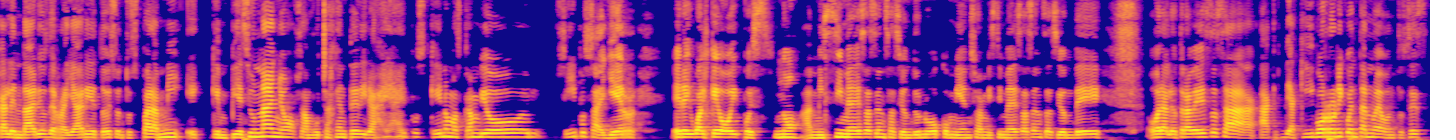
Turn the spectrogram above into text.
calendarios, de rayar y de todo eso, entonces para mí eh, que empiece un año, o sea, mucha gente dirá, ay, ay, pues qué, nomás cambió, sí, pues ayer era igual que hoy, pues no, a mí sí me da esa sensación de un nuevo comienzo, a mí sí me da esa sensación de, órale, otra vez, o sea, de aquí borrón y cuenta nuevo, entonces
